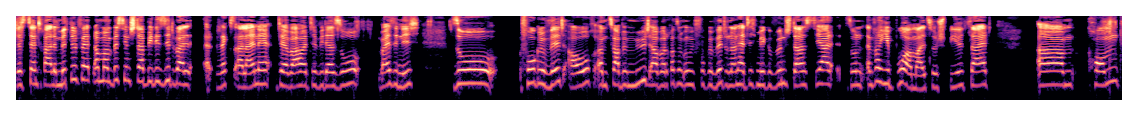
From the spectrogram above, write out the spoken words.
das zentrale Mittelfeld noch mal ein bisschen stabilisiert, weil Rex alleine, der war heute wieder so, weiß ich nicht, so Vogelwild auch, ähm, zwar bemüht, aber trotzdem irgendwie Vogelwild. Und dann hätte ich mir gewünscht, dass ja so ein, einfach Jeboa mal zur Spielzeit ähm, kommt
